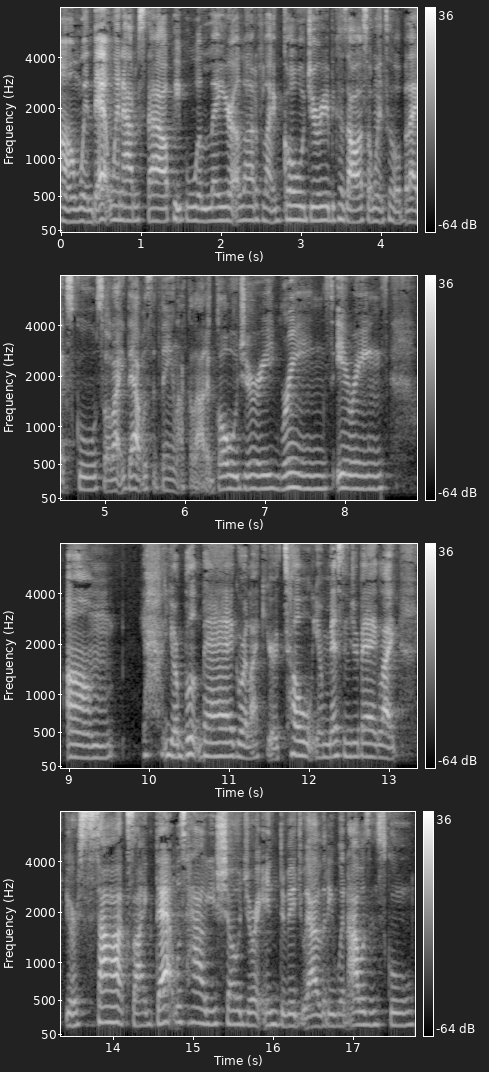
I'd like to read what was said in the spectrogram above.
Um, when that went out of style, people would layer a lot of like gold jewelry because I also went to a black school. So like that was the thing, like a lot of gold jewelry, rings, earrings, um, your book bag or like your tote, your messenger bag, like your socks, like that was how you showed your individuality when I was in school.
